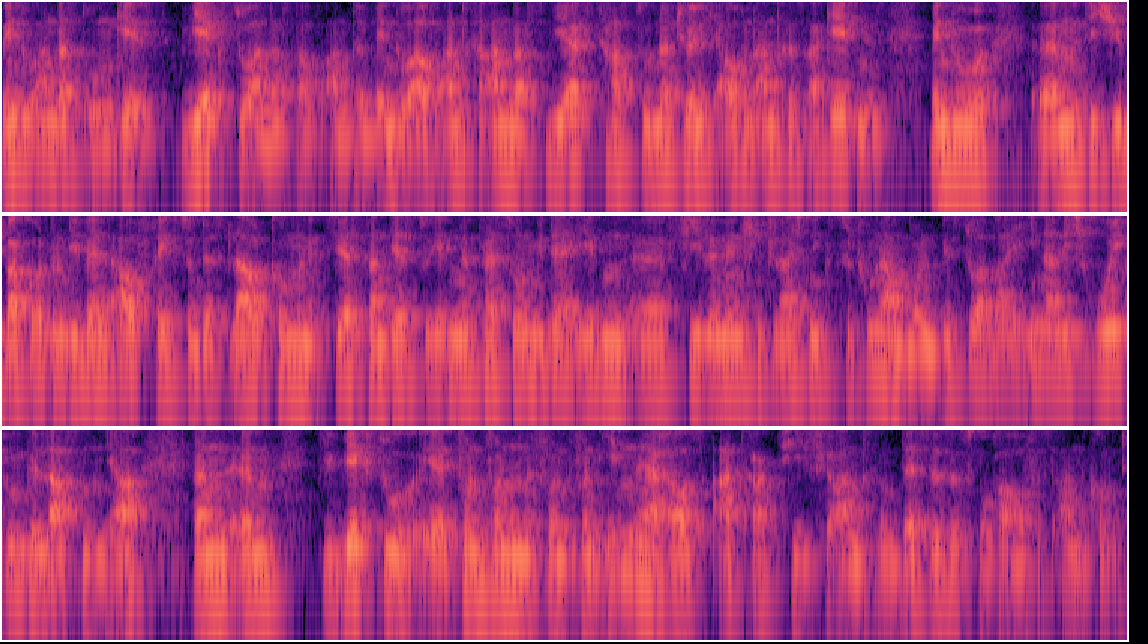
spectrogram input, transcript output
wenn du anders umgehst, wirkst du anders auf andere. Wenn du auf andere anders wirkst, hast du natürlich auch ein anderes Ergebnis. Wenn du ähm, dich über Gott und die Welt aufregst und das laut kommunizierst, dann wirst du eben eine Person, mit der eben äh, viele Menschen vielleicht nichts zu tun haben wollen. Bist du aber innerlich ruhig und gelassen, ja, dann ähm, wirkst du äh, von, von, von, von innen heraus attraktiv für andere. Und das ist es, worauf es ankommt.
